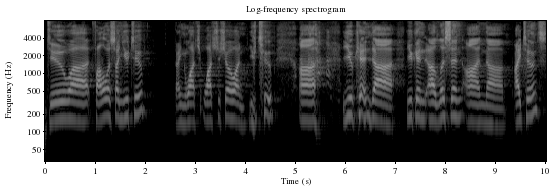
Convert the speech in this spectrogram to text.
do uh, follow us on YouTube. I can watch, watch the show on YouTube. Uh, you can, uh, you can uh, listen on uh, iTunes,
